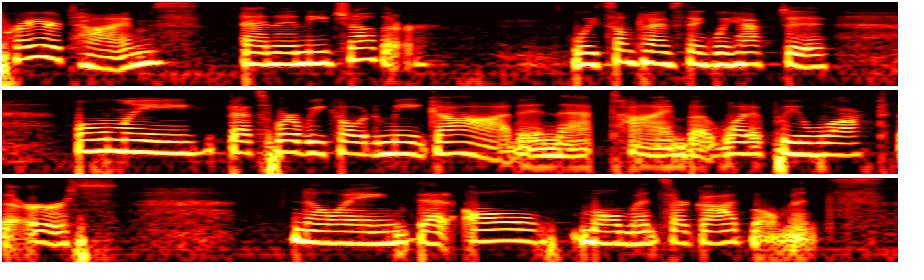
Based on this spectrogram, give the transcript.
prayer times and in each other. We sometimes think we have to only, that's where we go to meet God in that time. But what if we walked the earth knowing that all moments are God moments?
